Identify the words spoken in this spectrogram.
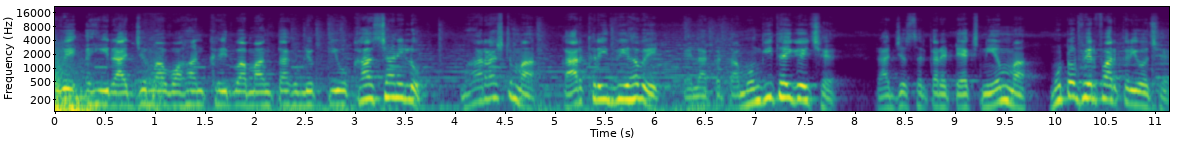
હવે અહીં રાજ્યમાં વાહન ખરીદવા માંગતા વ્યક્તિઓ ખાસ જાણી લો. મહારાષ્ટ્રમાં કાર ખરીદવી હવે પહેલા કરતાં મોંઘી થઈ ગઈ છે. રાજ્ય સરકારે ટેક્સ નિયમમાં મોટો ફેરફાર કર્યો છે.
